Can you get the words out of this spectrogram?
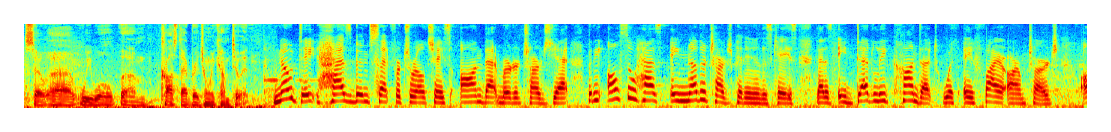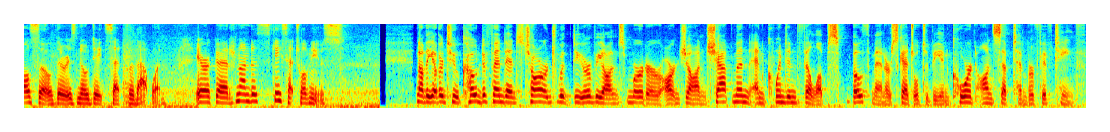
So uh, we will um, cross that bridge when we come to it. No date has been set for Terrell Chase on that murder charge yet, but he also has another charge pending in this case that is a deadly conduct with a firearm charge. Also, there is no date set for that one. Erica Hernandez, KSAT 12 News. Now, the other two co-defendants charged with De'Arvion's murder are John Chapman and Quinton Phillips. Both men are scheduled to be in court on September 15th.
